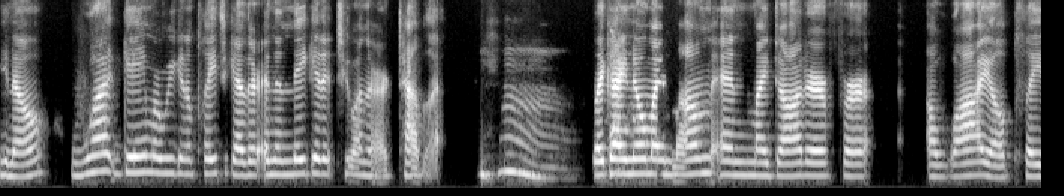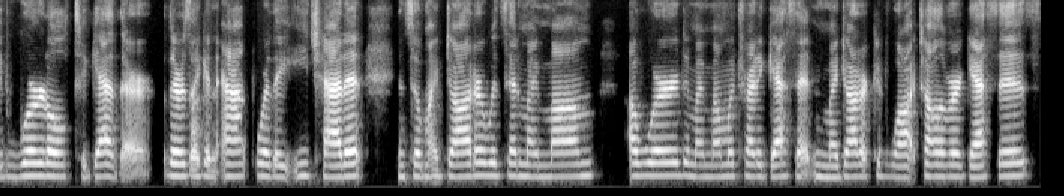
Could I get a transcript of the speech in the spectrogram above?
you know, what game are we going to play together? And then they get it too on their tablet. Mm-hmm. Like I know my mom and my daughter for a while played Wordle together. There was like ah. an app where they each had it. And so my daughter would send my mom a word and my mom would try to guess it and my daughter could watch all of her guesses.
